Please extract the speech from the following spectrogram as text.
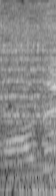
나도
